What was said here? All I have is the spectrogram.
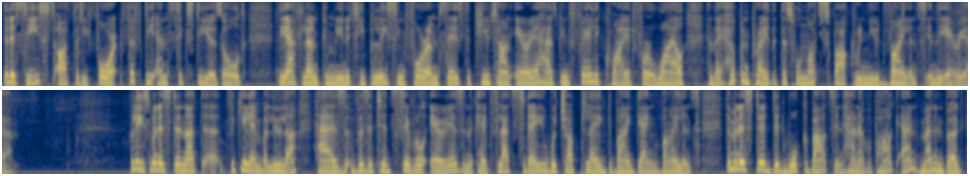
The deceased are 34, 50 and 60 years old. The Athlone Community Policing Forum says the Kewtown area has been fairly quiet for a while and they hope and pray that this will not spark renewed violence in the area. Police Minister Nat uh, Fikile Mbalula has visited several areas in the Cape Flats today which are plagued by gang violence. The minister did walkabouts in Hanover Park and Manenberg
